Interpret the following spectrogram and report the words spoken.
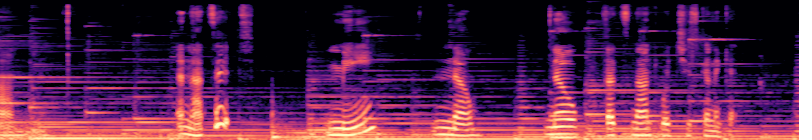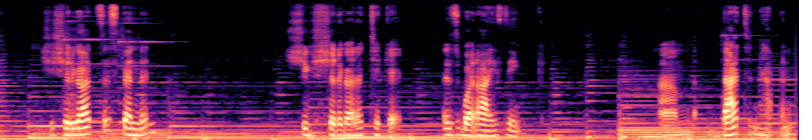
Um, and that's it. Me? No. No, that's not what she's gonna get. She should have got suspended. She should have got a ticket, is what I think. Um, that didn't happen.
